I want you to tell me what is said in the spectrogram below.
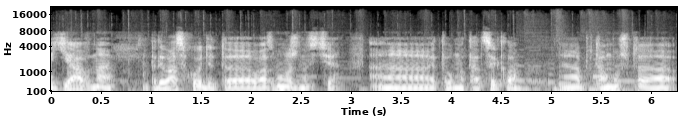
явно превосходит э, возможности э, этого мотоцикла, э, потому что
